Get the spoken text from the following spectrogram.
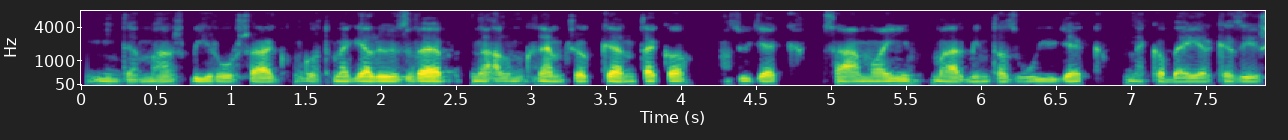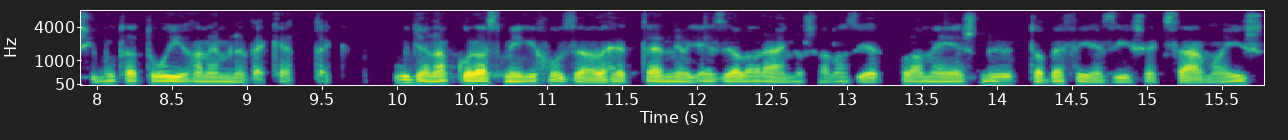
minden más bíróságot megelőzve nálunk nem csökkentek az ügyek számai, mármint az új ügyeknek a beérkezési mutatói, hanem növekedtek. Ugyanakkor azt még hozzá lehet tenni, hogy ezzel arányosan azért valamelyes nőtt a befejezések száma is,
